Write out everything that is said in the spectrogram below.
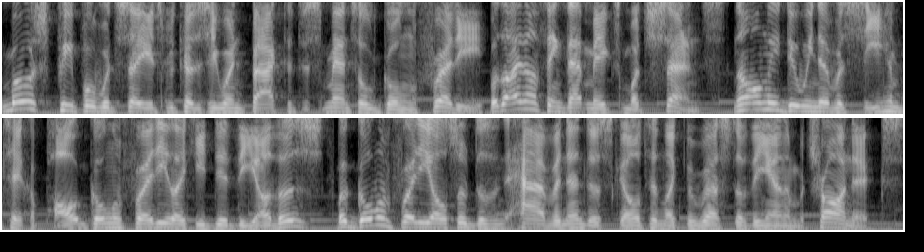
Most people would say it's because he went back to dismantle Golden Freddy, but I don't think that makes much sense. Not only do we never see him take apart Golden Freddy like he did the others, but Golden Freddy also doesn't have an endoskeleton like the rest of the animatronics.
